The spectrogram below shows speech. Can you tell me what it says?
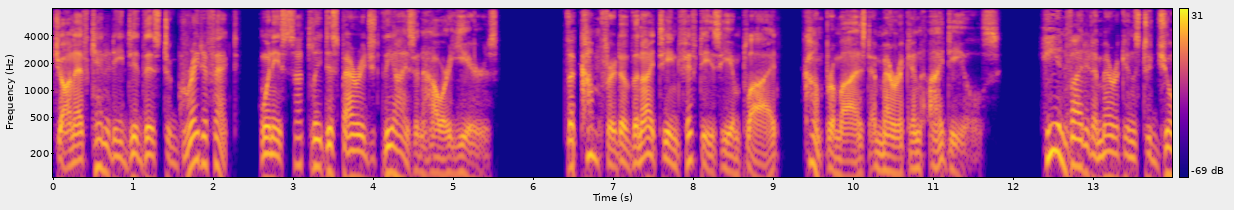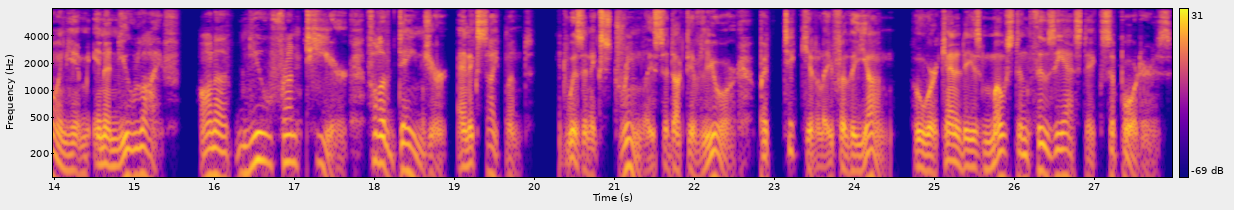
John F. Kennedy did this to great effect when he subtly disparaged the Eisenhower years. The comfort of the 1950s, he implied, compromised American ideals. He invited Americans to join him in a new life, on a new frontier full of danger and excitement. It was an extremely seductive lure, particularly for the young, who were Kennedy's most enthusiastic supporters.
